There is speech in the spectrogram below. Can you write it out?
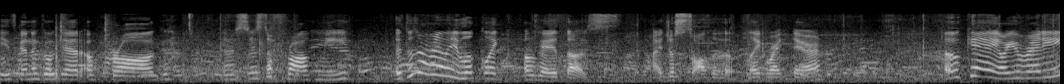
He's gonna go get a frog. There's just a frog meat. It doesn't really look like. Okay, it does. I just saw the leg right there. Okay, are you ready?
